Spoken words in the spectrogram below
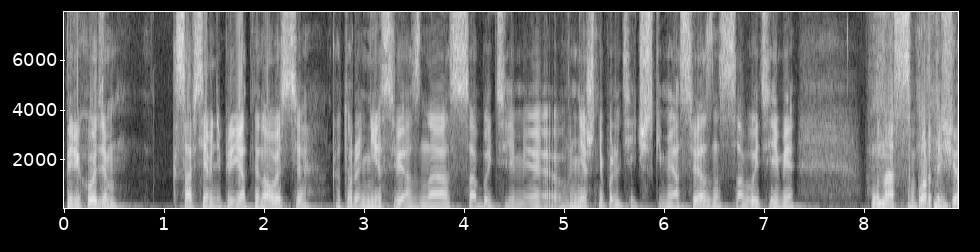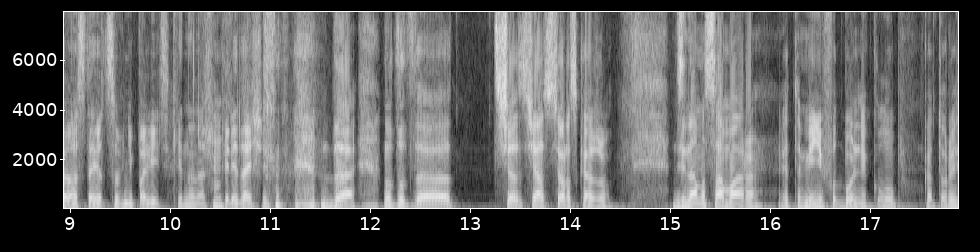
переходим к совсем неприятной новости, которая не связана с событиями внешнеполитическими, а связана с событиями у нас спорт еще остается вне политики на нашей передаче. Да, ну тут сейчас, сейчас все расскажу. Динамо Самара — это мини-футбольный клуб, который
